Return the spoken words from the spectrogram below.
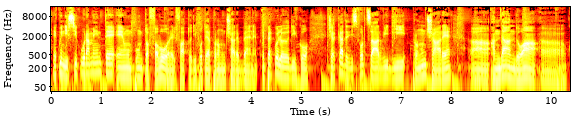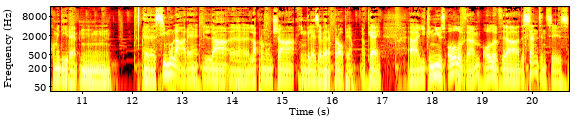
e quindi sicuramente è un punto a favore il fatto di poter pronunciare bene e per quello io dico cercate di sforzarvi di pronunciare uh, andando a uh, come dire mh, mm, eh, simulare la, eh, la, pronuncia inglese vera e propria, ok? Uh, you can use all of them, all of the, the sentences,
